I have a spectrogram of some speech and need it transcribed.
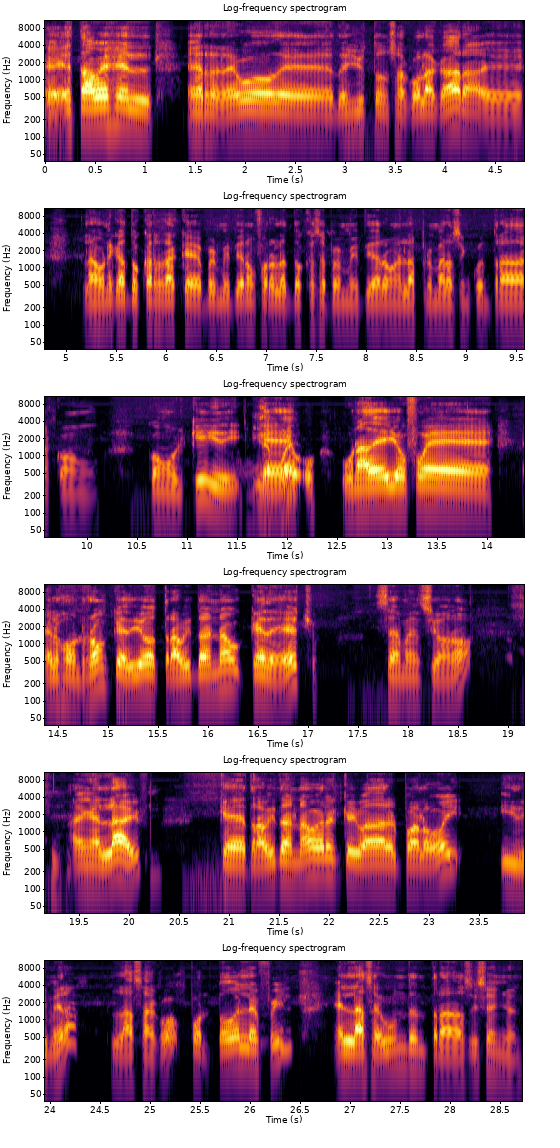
eh, esta vez el, el relevo de, de Houston sacó la cara. eh, las únicas dos carreras que permitieron fueron las dos que se permitieron en las primeras cinco entradas con, con Urquidy. ¿Y que una de ellos fue el jonrón que dio Travis Darnau, que de hecho se mencionó en el live que Travis Darnau era el que iba a dar el palo hoy y mira, la sacó por todo el left field en la segunda entrada, sí señor.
